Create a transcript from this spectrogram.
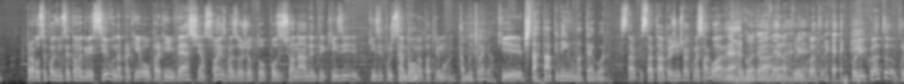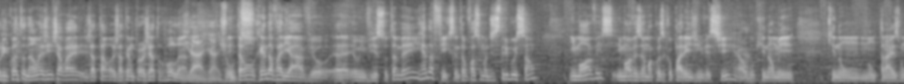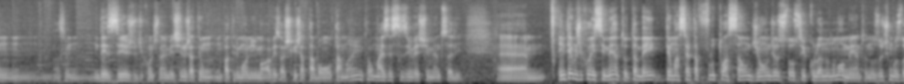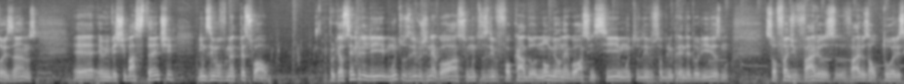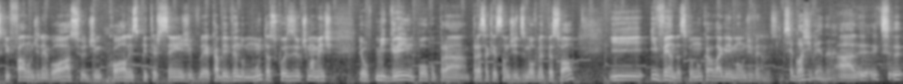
Para você pode não ser tão agressivo, né, para quem ou para quem investe em ações, mas hoje eu estou posicionado entre 15 15% tá do meu patrimônio. Tá muito legal. Que startup nenhuma até agora. Start, startup a gente vai começar agora, né? É, agora é verdade, por é. enquanto, por enquanto, por enquanto não, a gente já vai já tá, já tem um projeto rolando. Já, já, juntos. Então, renda variável é, eu invisto também e renda fixa. Então eu faço uma distribuição imóveis, imóveis é uma coisa que eu parei de investir, é algo que não me que não, não traz um, assim, um desejo de continuar investindo, já tem um, um patrimônio em imóveis, acho que já está bom o tamanho, então mais esses investimentos ali. É, em termos de conhecimento, também tem uma certa flutuação de onde eu estou circulando no momento. Nos últimos dois anos, é, eu investi bastante em desenvolvimento pessoal porque eu sempre li muitos livros de negócio, muitos livros focados no meu negócio em si, muitos livros sobre empreendedorismo. Sou fã de vários, vários autores que falam de negócio, Jim Collins, Peter Senge. Acabei vendo muitas coisas e ultimamente eu migrei um pouco para essa questão de desenvolvimento pessoal. E, e, vendas, que eu nunca larguei mão de vendas. Você gosta de venda, né? Ah,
